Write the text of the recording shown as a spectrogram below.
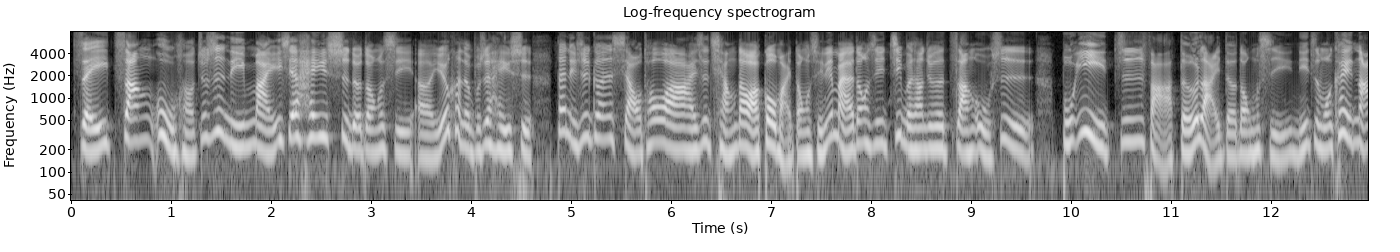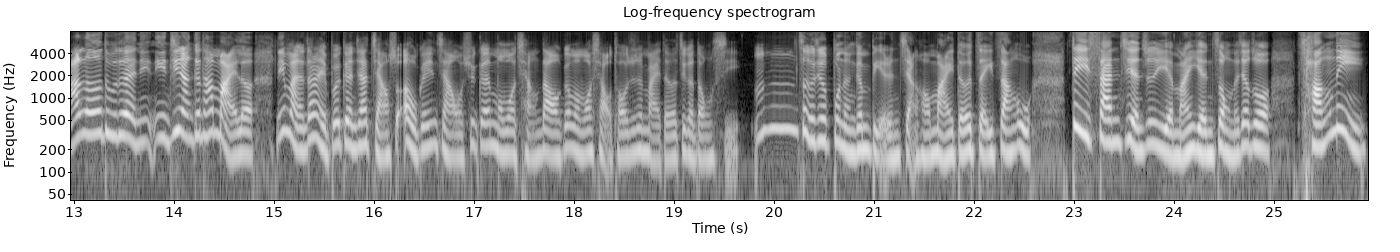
贼赃物哈，就是你买一些黑市的东西，呃，有可能不是黑市，但你是跟小偷啊还是强盗啊购买东西，你买的东西基本上就是赃物，是不义之法得来的东西，你怎么可以拿呢？对不对？你你既然跟他买了，你买了当然也不会跟人家讲说，哦，我跟你讲，我去跟某某强盗、跟某某小偷，就是买得这个东西，嗯，这个就不能跟别人讲哈，买得贼赃物。第三件就是也蛮严重的，叫做藏匿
